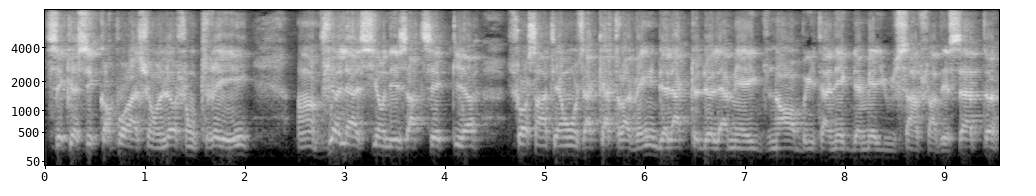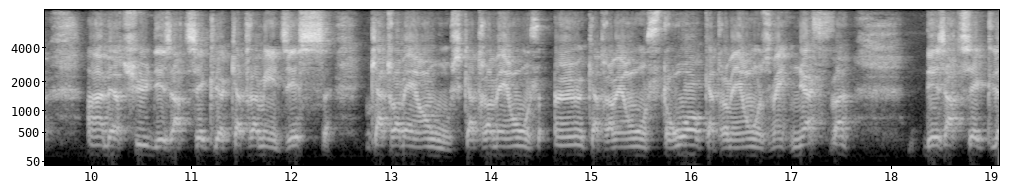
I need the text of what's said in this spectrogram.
c'est que ces corporations-là sont créées en violation des articles 71 à 80 de l'acte de l'Amérique du Nord britannique de 1867, en vertu des articles 90, 91, 91 1, 91 3, 91 29, des articles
